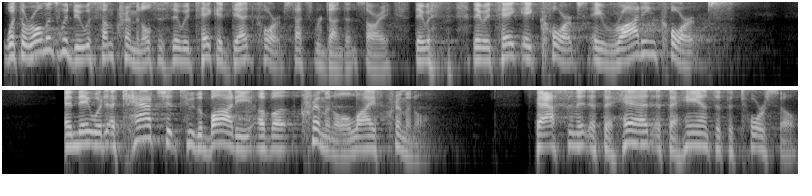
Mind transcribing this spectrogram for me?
What the Romans would do with some criminals is they would take a dead corpse, that's redundant, sorry. They would, they would take a corpse, a rotting corpse, and they would attach it to the body of a criminal, a live criminal. Fasten it at the head, at the hands, at the torso.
